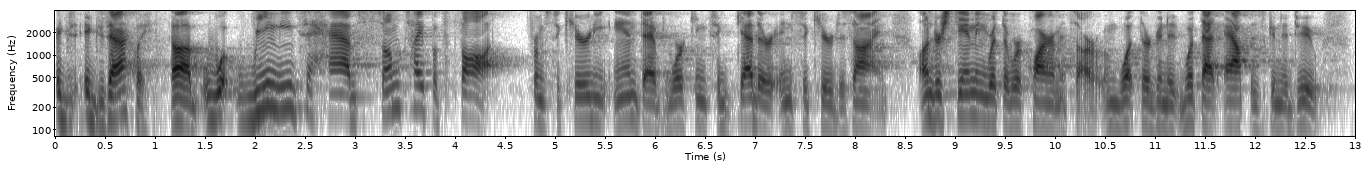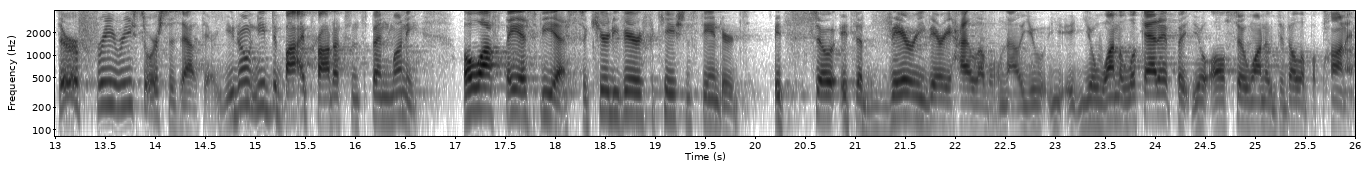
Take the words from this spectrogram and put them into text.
Ex exactly. Uh, we need to have some type of thought from security and dev working together in secure design, understanding what the requirements are and what, they're gonna, what that app is going to do. There are free resources out there. You don't need to buy products and spend money. OWASP ASVS, security verification standards. It's so it's a very very high level now. You you'll want to look at it, but you'll also want to develop upon it.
